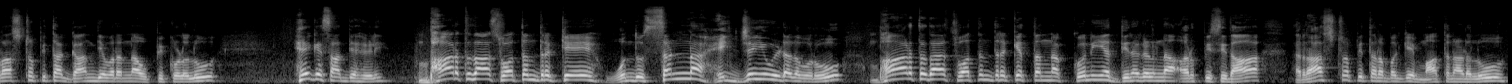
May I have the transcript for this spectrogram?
ರಾಷ್ಟ್ರಪಿತ ಗಾಂಧಿಯವರನ್ನ ಒಪ್ಪಿಕೊಳ್ಳಲು ಹೇಗೆ ಸಾಧ್ಯ ಹೇಳಿ? ಭಾರತದ ಸ್ವಾತಂತ್ರ್ಯಕ್ಕೆ ಒಂದು ಸಣ್ಣ ಹೆಜ್ಜೆಯೂ ಇಡದವರು ಭಾರತದ ಸ್ವಾತಂತ್ರ್ಯಕ್ಕೆ ತನ್ನ ಕೊನೆಯ ದಿನಗಳನ್ನು ಅರ್ಪಿಸಿದ ರಾಷ್ಟ್ರಪಿತರ ಬಗ್ಗೆ ಮಾತನಾಡಲು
